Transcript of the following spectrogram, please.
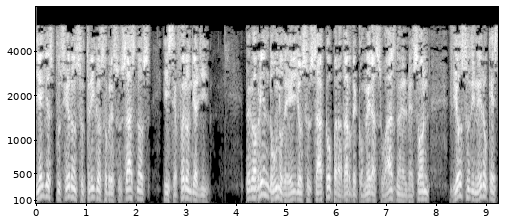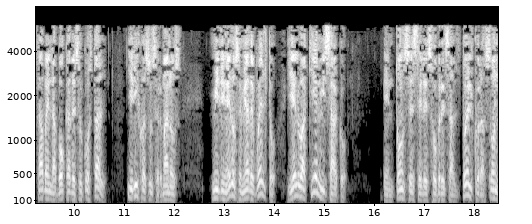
y ellos pusieron su trigo sobre sus asnos y se fueron de allí. Pero abriendo uno de ellos su saco para dar de comer a su asno en el mesón, vio su dinero que estaba en la boca de su costal, y dijo a sus hermanos, Mi dinero se me ha devuelto, y helo aquí en mi saco. Entonces se les sobresaltó el corazón,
